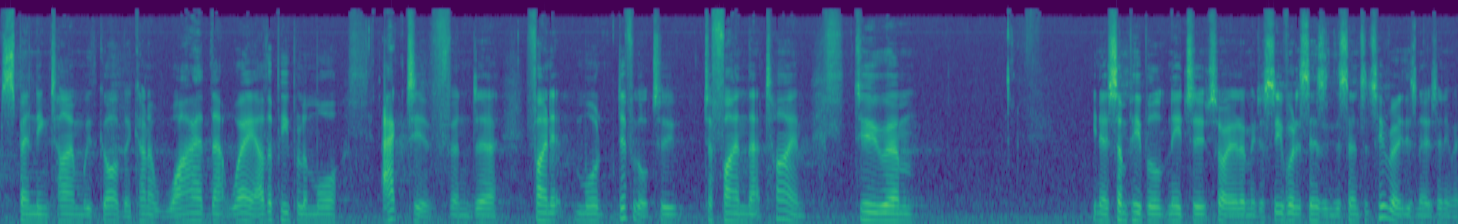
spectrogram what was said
spending time with God, they're kind of wired that way. Other people are more active and uh, find it more difficult to, to find that time to. Um, you know, some people need to. Sorry, let me just see what it says in the sentence. Who wrote these notes anyway?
